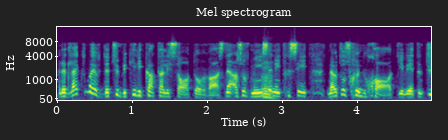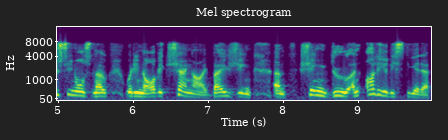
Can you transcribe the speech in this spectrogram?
En dit lyk vir my of dit so 'n bietjie die katalisator was, net asof mense hmm. net gesê het nou het ons genoeg gehad, jy weet. En toe sien ons nou oor die naweek Shanghai, Beijing, um Chengdu en al hierdie stede,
